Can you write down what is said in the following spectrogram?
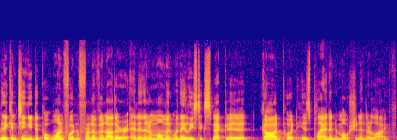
They continued to put one foot in front of another, and in a moment when they least expected it, God put his plan into motion in their life.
